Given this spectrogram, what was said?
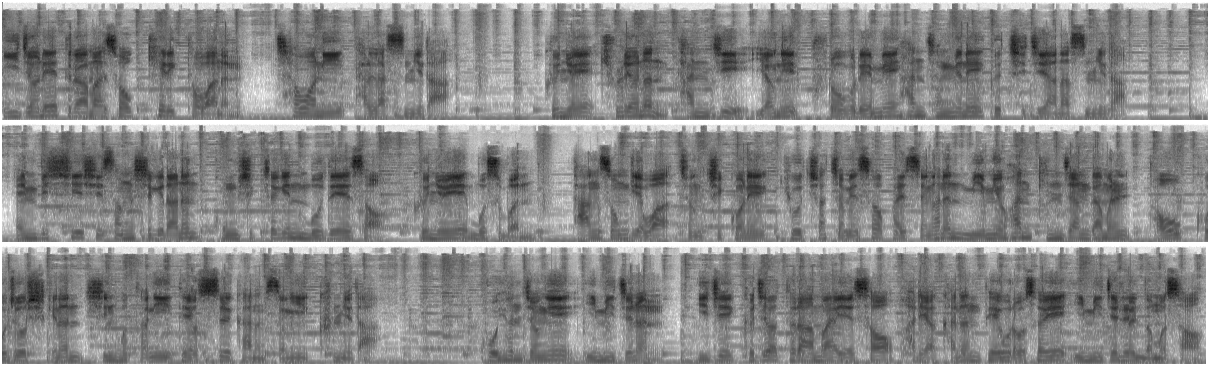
이전의 드라마 속 캐릭터와는 차원이 달랐습니다. 그녀의 출연은 단지 연예 프로그램의 한 장면에 그치지 않았습니다. MBC 시상식이라는 공식적인 무대에서 그녀의 모습은 방송계와 정치권의 교차점에서 발생하는 미묘한 긴장감을 더욱 고조시키는 신호탄이 되었을 가능성이 큽니다. 고현정의 이미지는 이제 그저 드라마에서 활약하는 배우로서의 이미지를 넘어서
